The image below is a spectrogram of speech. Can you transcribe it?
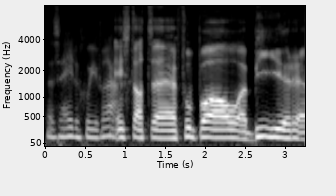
dat is een hele goede vraag. Is dat eh, voetbal, eh, bier, eh,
